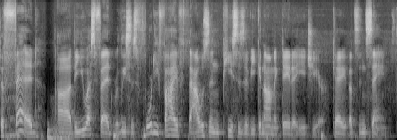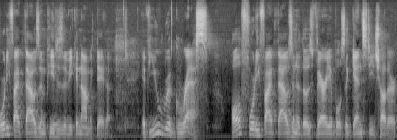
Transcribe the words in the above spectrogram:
The Fed, uh, the US Fed, releases 45,000 pieces of economic data each year. Okay, that's insane. 45,000 pieces of economic data. If you regress all 45,000 of those variables against each other,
